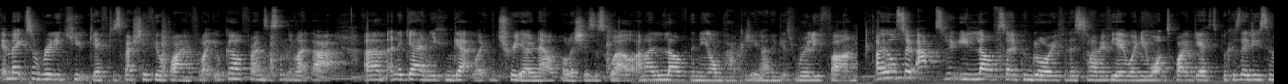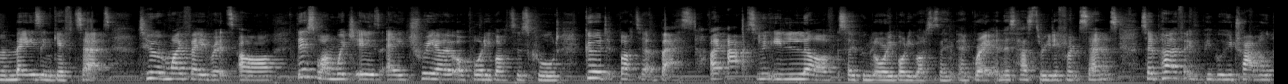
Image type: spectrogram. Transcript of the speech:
it makes a really cute gift especially if you're buying for like your girlfriends or something like that. Um, and again you can get like the trio nail polishes as well and I love the neon packaging, I think it's really fun. I also absolutely love Soap & Glory for this time of year when you want to buy gifts because they do some amazing gift sets. Two of my favourites are this one which is a trio of body butters called Good Butter Best. I absolutely love Soap & Glory body butters, I think they're great and this has three different scents so perfect for people who travel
